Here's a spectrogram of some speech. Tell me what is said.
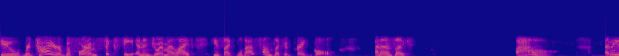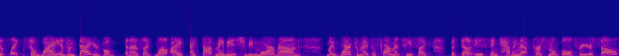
to retire before I'm 60 and enjoy my life. He's like, "Well, that sounds like a great goal." And I was like, "Oh." And he's like, "So why isn't that your goal?" And I was like, "Well, I I thought maybe it should be more around my work and my performance." He's like, "But don't you think having that personal goal for yourself?"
